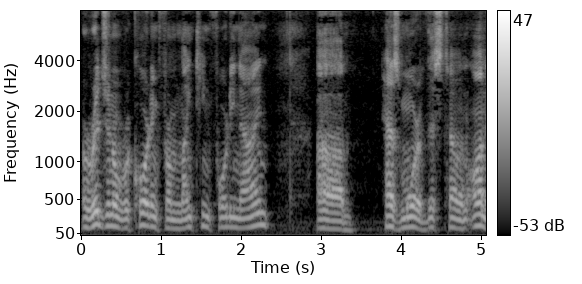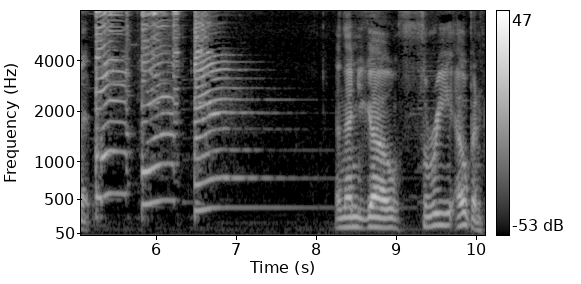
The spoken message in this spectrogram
original recording from 1949 um, has more of this tone on it. And then you go three open.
